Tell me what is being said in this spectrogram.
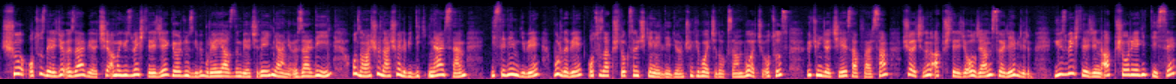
şu 30 derece özel bir açı ama 105 derece gördüğünüz gibi buraya yazdığım bir açı değil yani özel değil. O zaman şuradan şöyle bir dik inersem istediğim gibi burada bir 30 60 90 üçgen elde ediyorum. Çünkü bu açı 90, bu açı 30. Üçüncü açıyı hesaplarsam şu açının 60 derece olacağını söyleyebilirim. 105 derecenin 60 oraya gittiyse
